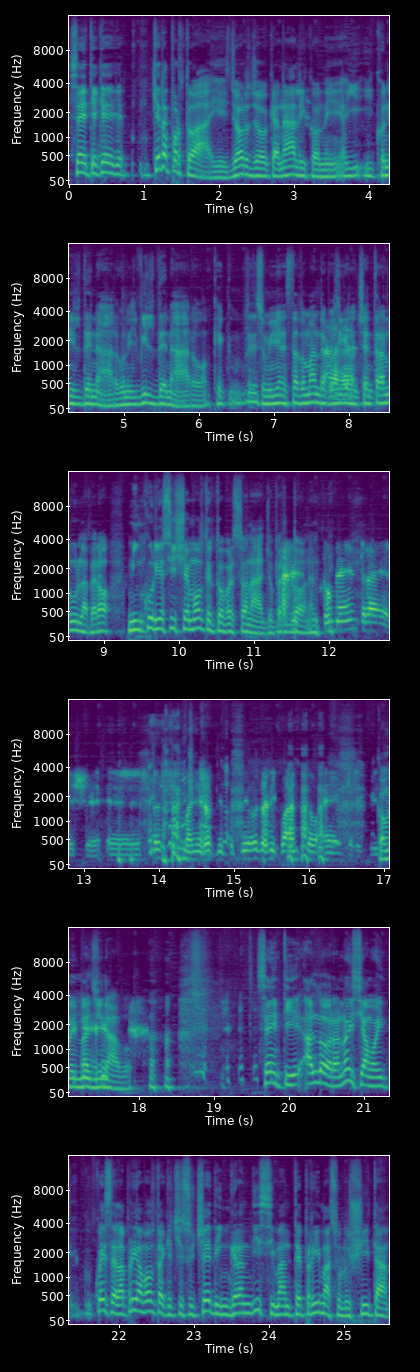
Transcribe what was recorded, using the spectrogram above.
Senti, che, che- che rapporto hai, Giorgio Canali, con, i- i- con il denaro, con il vil denaro? Che, adesso mi viene questa domanda così Eh. che non c'entra nulla, però mi incuriosisce molto il tuo personaggio, perdonami. Come entra esce, eh, spesso in maniera più Ecco. copiosa di quanto entri. quindi- Come immaginavo. Senti, allora, noi siamo in- questa è la prima volta che ci succede in grandissima anteprima sull'uscita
